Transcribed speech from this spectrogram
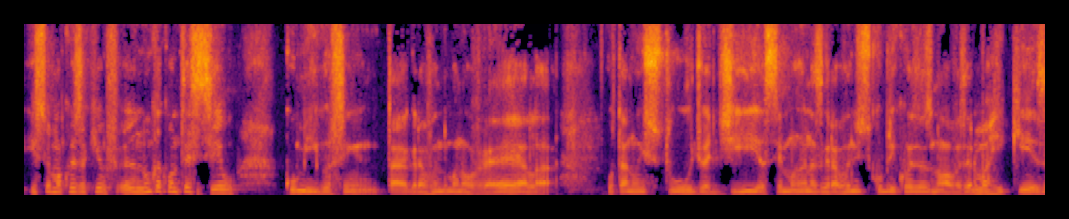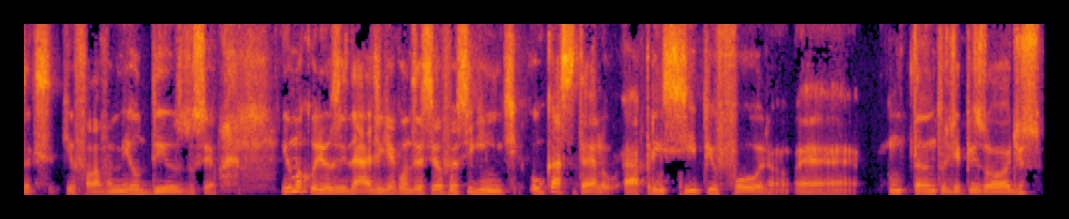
Isso é uma coisa que eu nunca aconteceu comigo, assim, tá gravando uma novela, ou estar tá num estúdio há dias, semanas gravando e descobrir coisas novas. Era uma riqueza que, eu falava, meu Deus do céu. E uma curiosidade que aconteceu foi o seguinte: o Castelo, a princípio, foram é, um tanto de episódios,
